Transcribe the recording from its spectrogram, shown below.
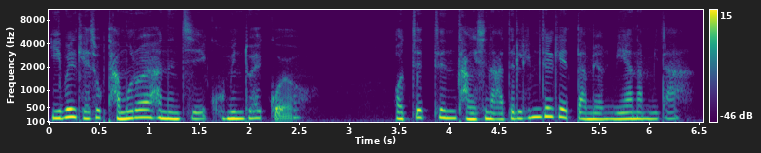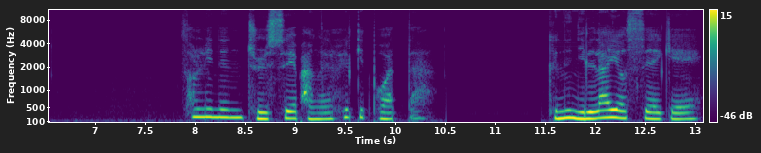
입을 계속 다물어야 하는지 고민도 했고요. 어쨌든 당신 아들을 힘들게 했다면 미안합니다. 설리는 줄수의 방을 흘낏 보았다. 그는 일라이어스에게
